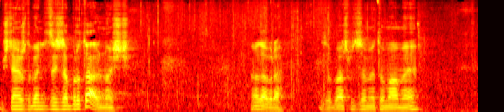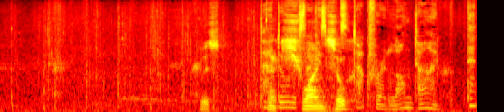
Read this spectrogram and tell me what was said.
Myślałem, że to będzie coś za brutalność. No dobra. Zobaczmy co my tu mamy. Tu jest jakiś łańcuch. stuck for a long time. Then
